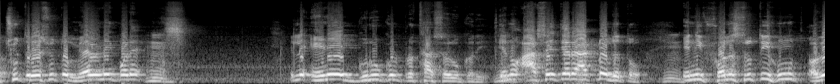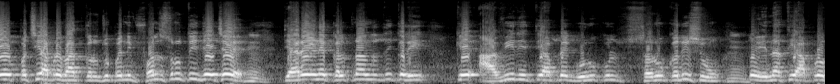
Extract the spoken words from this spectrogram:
અછૂત રહેશું તો મેળ નહીં પડે. એટલે એણે એક ગુરુકુલ પ્રથા શરૂ કરી. એનો આશય ત્યારે આટલો જ હતો. એની ફલશ્રુતિ હું હવે પછી આપણે વાત કરું છું પણ એની ફલશ્રુતિ જે છે ત્યારે એણે કલ્પના નથી કરી કે આવી રીતે આપણે ગુરુકુલ શરૂ કરીશું તો એનાથી આપણો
